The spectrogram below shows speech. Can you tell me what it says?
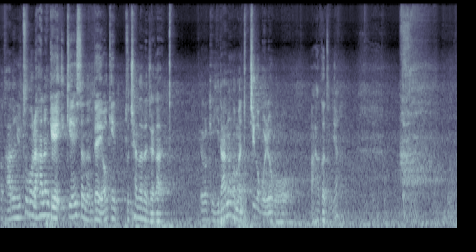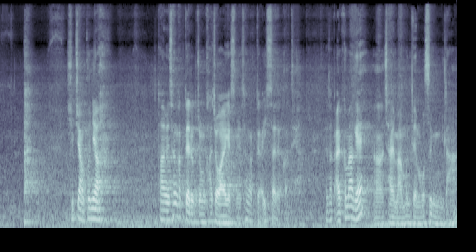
또 다른 유튜브를 하는 게 있긴 있었는데 여기 또 채널은 제가 이렇게 일하는 것만 좀 찍어 보려고 하거든요. 쉽지 않군요. 다음에 삼각대를 좀 가져와야겠습니다. 삼각대가 있어야 될 것 같아요. 그래서 깔끔하게 어, 잘 마무리된 모습입니다.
